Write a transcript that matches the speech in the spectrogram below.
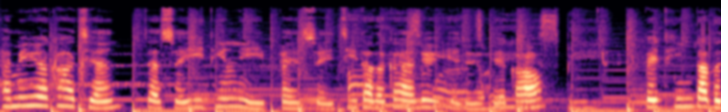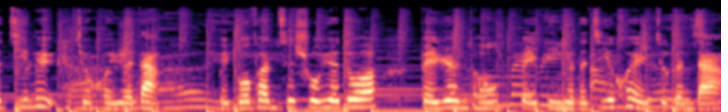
排名越靠前，在随意听里被随机到的概率也就越高，被听到的几率就会越大，被播放次数越多，被认同、被订阅的机会就更大。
